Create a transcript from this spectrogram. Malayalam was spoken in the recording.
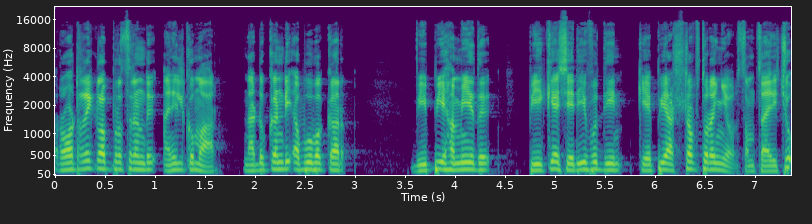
rotary club president Anilkumar Nadukkandi Aboobacker V P Hameed P K Sherifuddin K P Ashraf തുടങ്ങിയവർ സംസാരിച്ചു.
